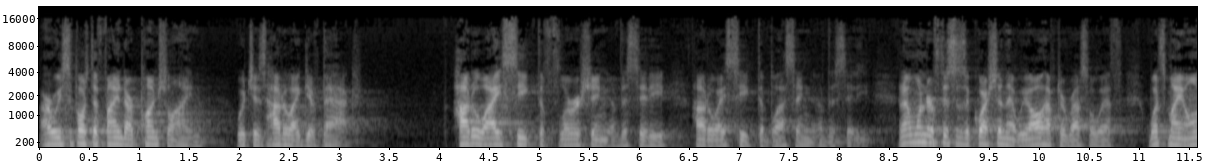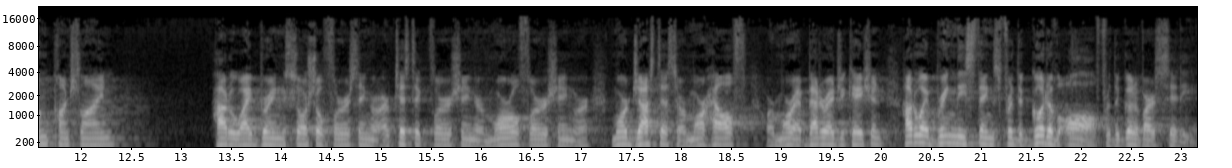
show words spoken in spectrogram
are we supposed to find our punchline which is how do I give back? How do I seek the flourishing of the city? How do I seek the blessing of the city? And I wonder if this is a question that we all have to wrestle with. What's my own punchline? How do I bring social flourishing or artistic flourishing or moral flourishing or more justice or more health or more better education? How do I bring these things for the good of all, for the good of our city?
